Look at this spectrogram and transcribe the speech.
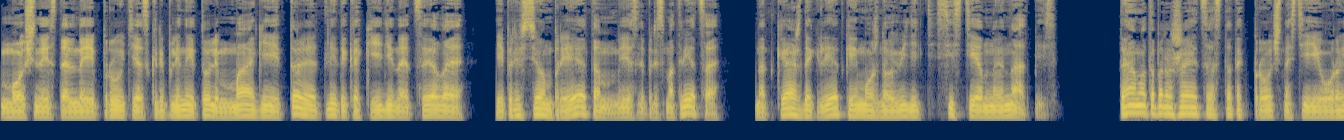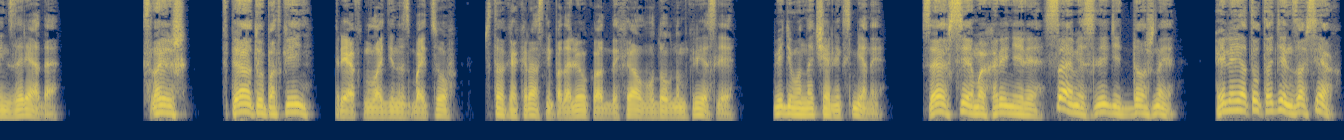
Мощные стальные прутья скреплены то ли магией, то ли отлиты как единое целое, и при всем при этом, если присмотреться, над каждой клеткой можно увидеть системную надпись. Там отображается остаток прочности и уровень заряда. «Слышь, в пятую подкинь!» — рявкнул один из бойцов, что как раз неподалеку отдыхал в удобном кресле, видимо, начальник смены. «Совсем охренели! Сами следить должны! Или я тут один за всех?»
